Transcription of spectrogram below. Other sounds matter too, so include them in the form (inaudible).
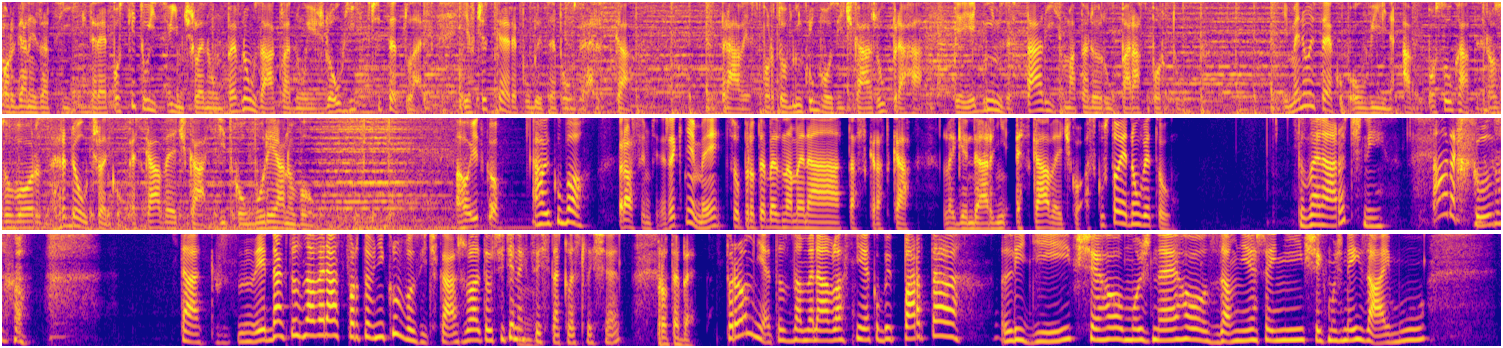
organizací, které poskytují svým členům pevnou základnu již dlouhých 30 let, je v České republice pouze hrstka. Právě sportovní klub vozíčkářů Praha je jedním ze stálých matadorů parasportu. Jmenuji se Jakub Ouvín a vy posloucháte rozhovor s hrdou členkou SKVčka Jitkou Burianovou. Ahoj Jitko. Ahoj Kubo. Prosím tě, řekni mi, co pro tebe znamená ta zkratka legendární SKVčko a zkus to jednou větou. To bude náročný. A tak zkus. (laughs) tak, jednak to znamená sportovní klub vozíčkářů, ale to určitě nechceš hmm. takhle slyšet. Pro tebe. Pro mě to znamená vlastně jakoby parta lidí všeho možného zaměření, všech možných zájmů,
